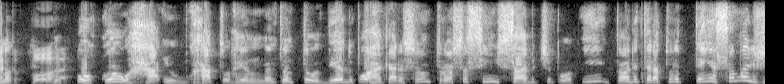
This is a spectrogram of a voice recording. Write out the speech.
Exato, porra. o cocô, o rato, e o rato arrebentando teu dedo. Porra, cara, isso é um troço assim, sabe? Tipo, e, então a literatura tem essa magia,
